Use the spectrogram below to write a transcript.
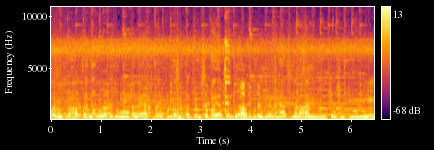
पवित्र हा पवित्र वदतो हात्मने पुंडलिकक्षम सभायाभ्यंत हा अंत्य श्रुती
